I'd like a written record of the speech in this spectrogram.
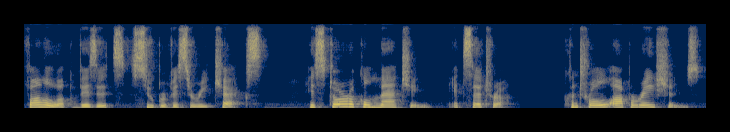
follow-up visits, supervisory checks, historical matching, etc. Control operations,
